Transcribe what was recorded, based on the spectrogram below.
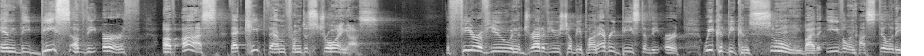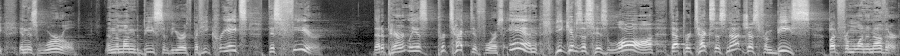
in the beasts of the earth of us that keep them from destroying us. The fear of you and the dread of you shall be upon every beast of the earth. We could be consumed by the evil and hostility in this world and among the beasts of the earth, but he creates this fear that apparently is protective for us. And he gives us his law that protects us not just from beasts, but from one another.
